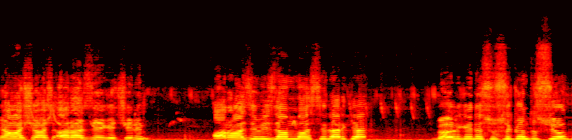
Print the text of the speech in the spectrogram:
Yavaş yavaş araziye geçelim. Arazimizden bahsederken bölgede su sıkıntısı yok.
